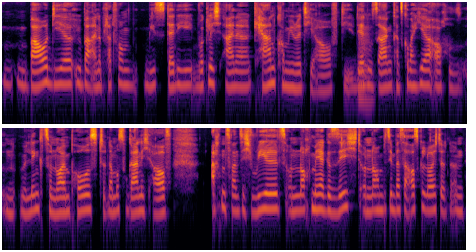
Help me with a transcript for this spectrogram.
bau dir über eine Plattform wie Steady wirklich eine Kern-Community auf, die, der mhm. du sagen kannst, guck mal hier auch ein Link zu neuem Post, da musst du gar nicht auf 28 Reels und noch mehr Gesicht und noch ein bisschen besser ausgeleuchtet und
